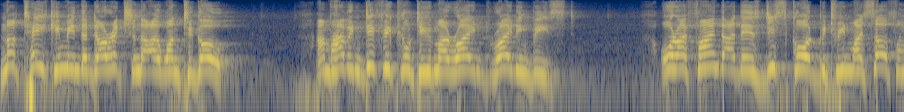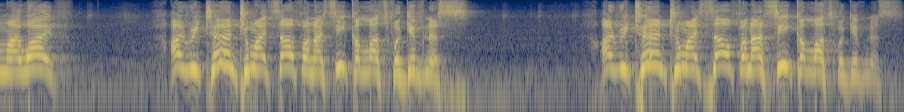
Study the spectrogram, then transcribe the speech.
not taking me in the direction that I want to go, I'm having difficulty with my ride, riding beast. Or I find that there's discord between myself and my wife. I return to myself and I seek Allah's forgiveness. I return to myself and I seek Allah's forgiveness.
